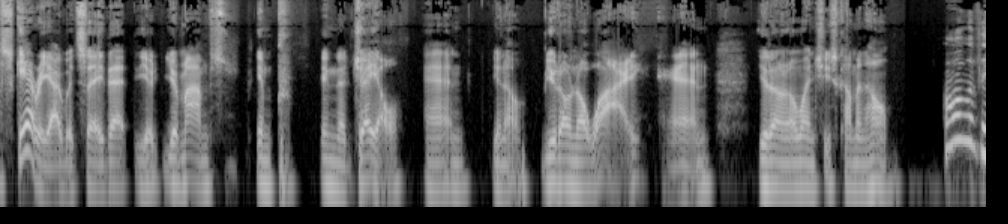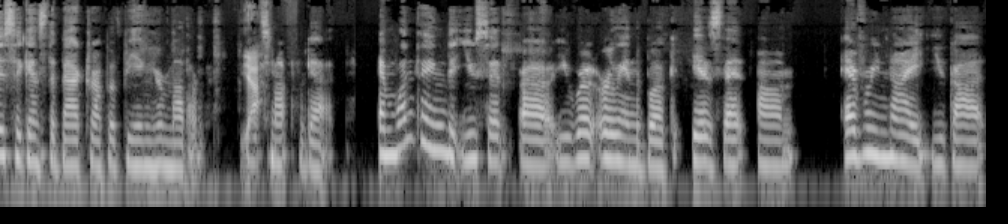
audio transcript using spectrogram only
scary. I would say that your your mom's in in the jail, and you know you don't know why, and you don't know when she's coming home. All of this against the backdrop of being your mother. Yeah, Let's not forget. And one thing that you said, uh, you wrote early in the book, is that um, every night you got,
